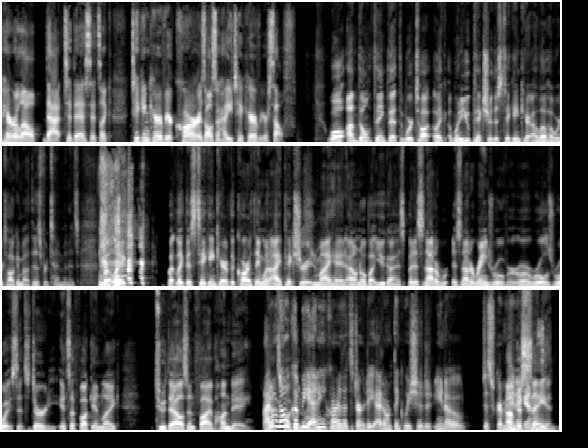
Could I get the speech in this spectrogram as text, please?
parallel that to this, it's like taking care of your car is also how you take care of yourself. Well, I don't think that we're talking like when you picture this taking care. I love how we're talking about this for ten minutes, but like, but like this taking care of the car thing. When I picture it in my head, I don't know about you guys, but it's not a it's not a Range Rover or a Rolls Royce that's dirty. It's a fucking like 2005 Hyundai. I don't know, it could be wrong. any car that's dirty. I don't think we should, you know, discriminate I'm just against saying.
